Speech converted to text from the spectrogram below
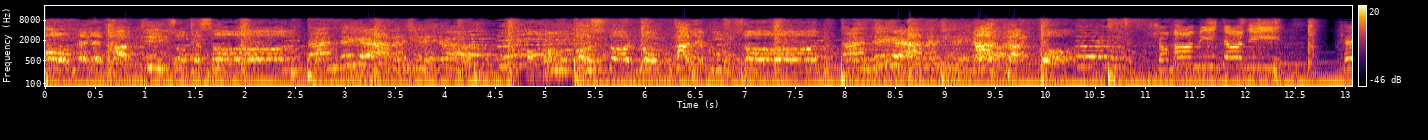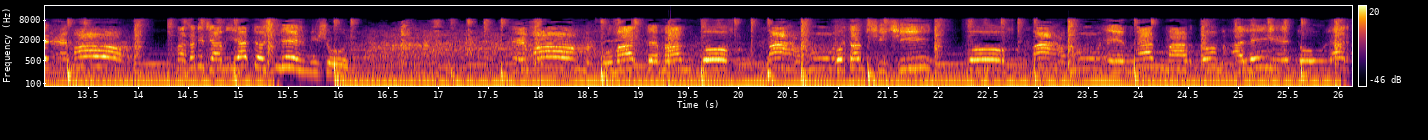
عامل تبعیض و فساد. بنده احمدی نژاد پاسدار لومپن گوزاد. بنده احمدی نژاد شما می‌دانید که امام مثلا جمعیت داشت نه می‌شد. امام اومد به من گفت گفتم چی چی؟ گفت محمود انقدر مردم علیه دولت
